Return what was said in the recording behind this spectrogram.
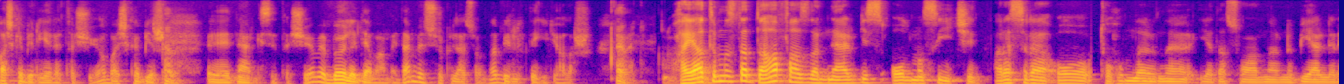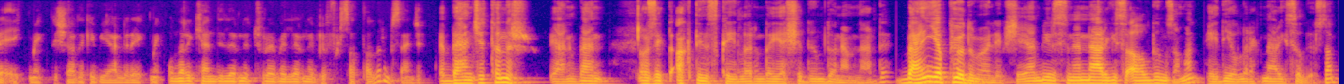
başka bir yere taşıyor, başka bir Tabii. e, nergise taşıyor ve böyle devam eden bir sirkülasyonda birlikte gidiyorlar. Evet. Hayatımızda daha fazla nergis olması için ara sıra o tohumlarını ya da soğanlarını bir yerlere ekmek, dışarıdaki bir yerlere ekmek, onların kendilerini türemelerine bir fırsat tanır mı sence? E, Bence tanır. Yani ben özellikle Akdeniz kıyılarında yaşadığım dönemlerde ben yapıyordum öyle bir şey. Yani birisine nergis aldığım zaman hediye olarak nergis alıyorsam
